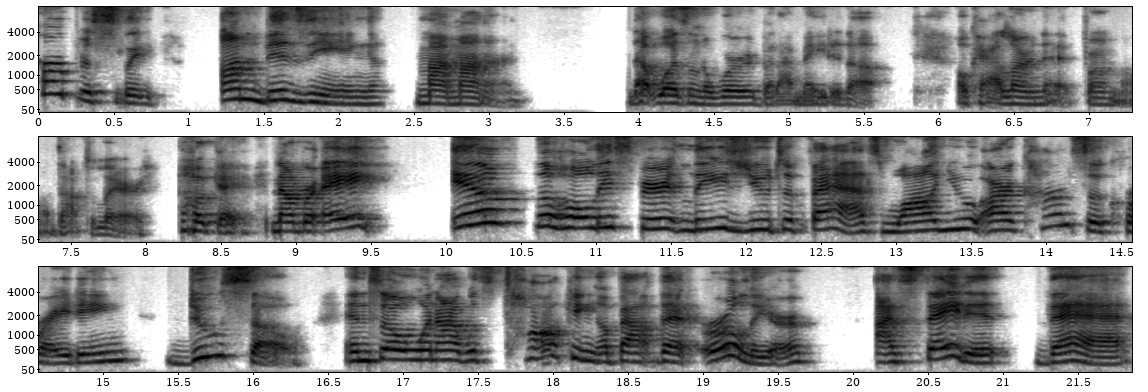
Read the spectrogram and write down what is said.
purposely unbusying my mind. That wasn't a word, but I made it up. Okay, I learned that from uh, Dr. Larry. Okay, number eight, if the Holy Spirit leads you to fast while you are consecrating, do so. And so when I was talking about that earlier, I stated that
